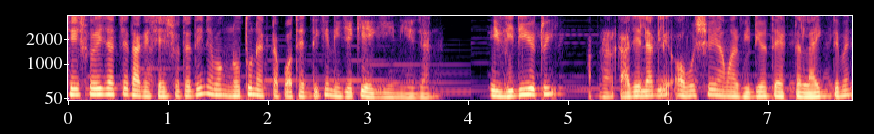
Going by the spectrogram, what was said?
শেষ হয়ে যাচ্ছে তাকে শেষ হতে দিন এবং নতুন একটা পথের দিকে নিজেকে এগিয়ে নিয়ে যান। এই ভিডিওটি আপনার কাজে লাগলে অবশ্যই আমার ভিডিওতে একটা লাইক দেবেন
